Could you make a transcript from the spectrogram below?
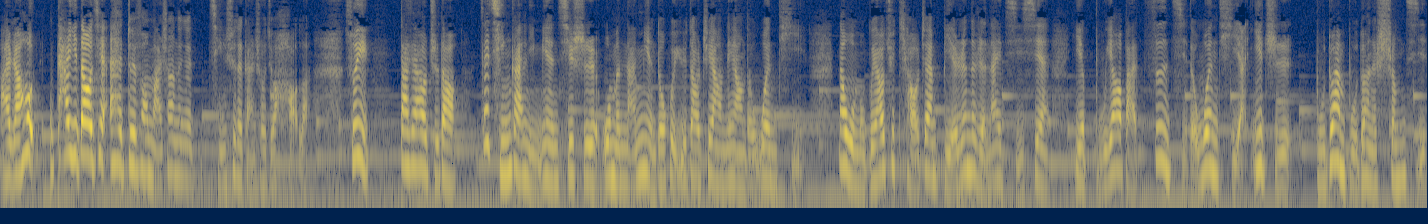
啊，然后他一道歉，哎，对方马上那个情绪的感受就好了。所以。大家要知道，在情感里面，其实我们难免都会遇到这样那样的问题。那我们不要去挑战别人的忍耐极限，也不要把自己的问题啊一直不断不断的升级。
